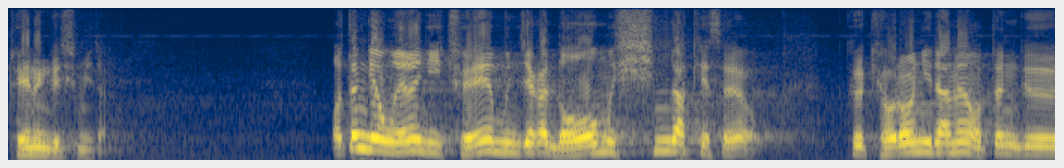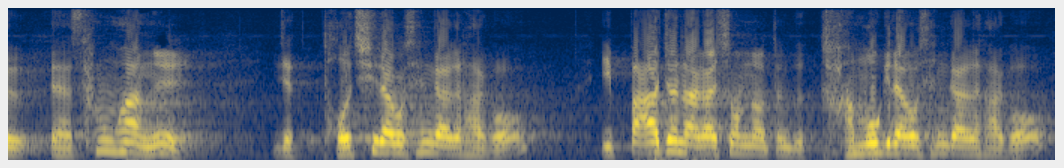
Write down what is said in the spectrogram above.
되는 것입니다. 어떤 경우에는 이 죄의 문제가 너무 심각해서요. 그 결혼이라는 어떤 그 상황을 이제 덫이라고 생각을 하고 이 빠져나갈 수 없는 어떤 그 감옥이라고 생각을 하고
